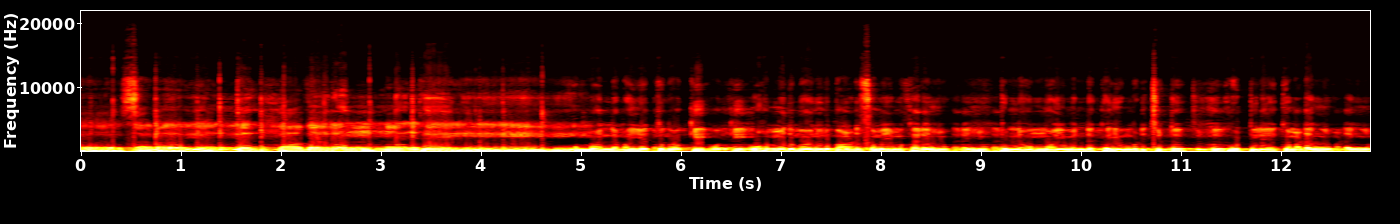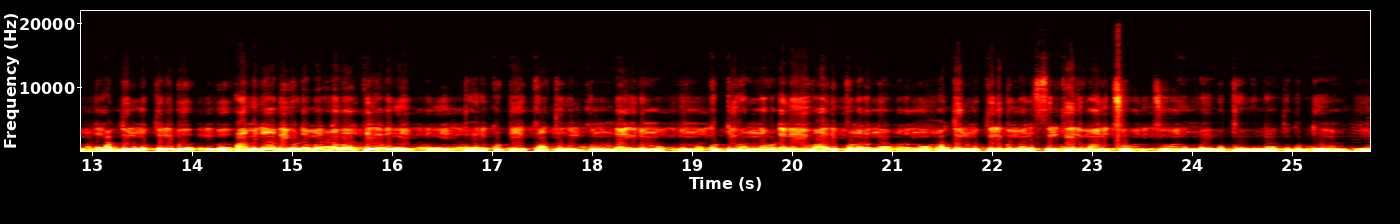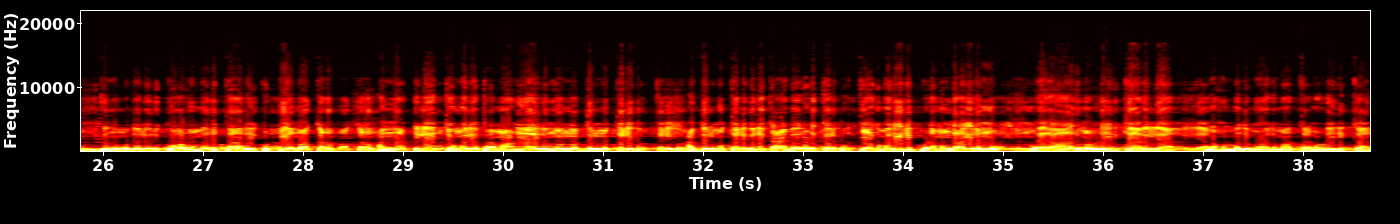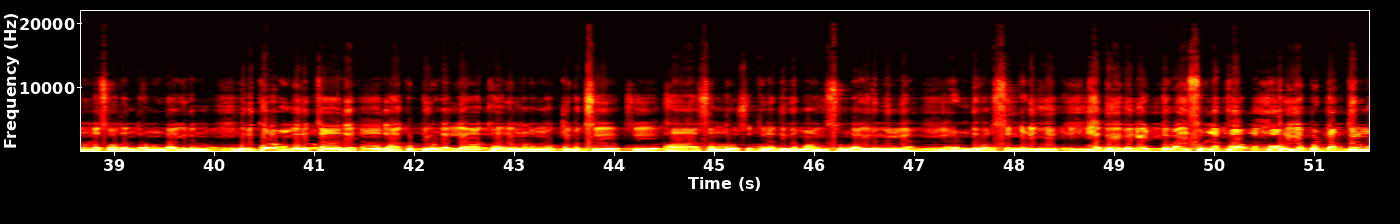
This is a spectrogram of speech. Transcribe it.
അന്ത്യ മയ്യത്ത് നോക്കി മുഹമ്മദ് മോൻ ഒരുപാട് സമയം കരഞ്ഞു. പിന്നെ ഉമ്മയും എന്റെ കൈയും പിടിച്ചിട്ട് വീട്ടിലേക്ക് മടങ്ങി. അബ്ദുൽ മുത്തലിബ് അമിനാബിയുടെ മരണ വാർത്ത അറിഞ്ഞ് പേരക്കുട്ടിയെ കാത്തു നിൽക്കുന്നുണ്ടായിരുന്നു. കുട്ടി വന്ന ഉടനെ വാരിപ്പുണർന്നു. അബ്ദുൽ മുത്തലിബ് മനസ്സിൽ തീരുമാനിച്ചു ഉമ്മയും ഉപ്പയും ഇല്ലാത്ത കുട്ടിയാണ്. ഇന്നു മുതൽ ഒരു കുറവും വരുത്താതെ കുട്ടിയെ നോക്കണം. നോക്കണം അന്നാട്ടിലെ ഏറ്റവും വലിയ പ്രമാണിയായിരുന്നു അബ്ദുൽ മുത്തലിബ്. അബ്ദുൽ മുത്തലിബിന് കാബേരെടുക്കൽ പ്രത്യേകം ഒരു ഇരിപ്പിടം ഉണ്ടായിരുന്നു. ആരും അവിടെ ഇരിക്കാറില്ല. മുഹമ്മദ് മോന് മാത്രം അവിടെ ഇരിക്കാനുള്ള സ്വാതന്ത്ര്യം ഉണ്ടായിരുന്നു ഒരു കുറവും വരുത്താതെ ആ കുട്ടിയുടെ എല്ലാ കാര്യങ്ങളും നോക്കി പക്ഷേ ആ സന്തോഷത്തിന് അധികം ആയുസ് ഉണ്ടായിരുന്നില്ല രണ്ടു വർഷം കഴിഞ്ഞ് ഹബീബിന് എട്ട് വയസ്സുള്ളപ്പോ പ്രിയപ്പെട്ട അബ്ദുൽ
